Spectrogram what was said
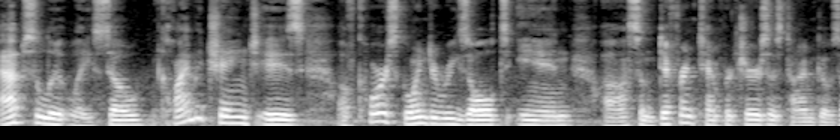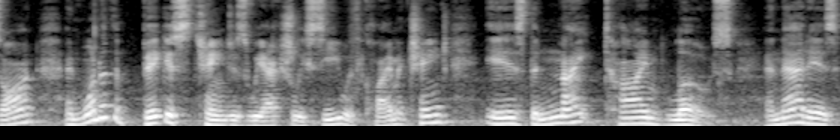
Absolutely. So, climate change is, of course, going to result in uh, some different temperatures as time goes on. And one of the biggest changes we actually see with climate change is the nighttime lows. And that is,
